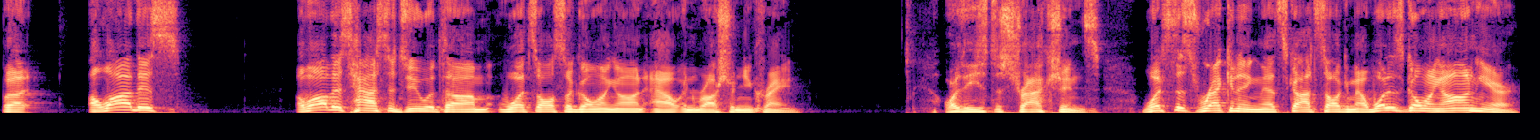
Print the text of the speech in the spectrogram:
But a lot of this, a lot of this has to do with um, what's also going on out in Russia and Ukraine. Are these distractions? What's this reckoning that Scott's talking about? What is going on here?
